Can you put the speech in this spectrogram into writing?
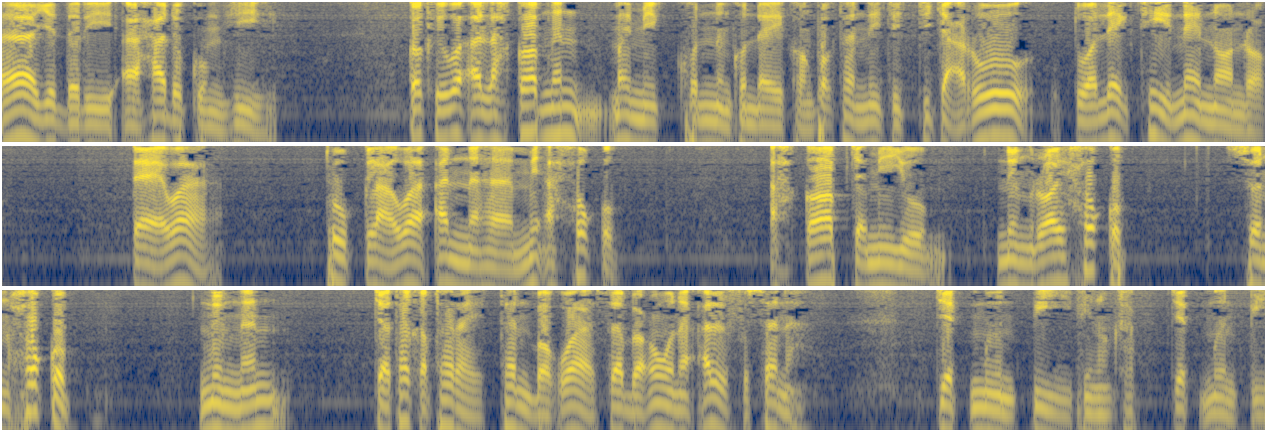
ลายดรีอาฮัดุคุมฮีก็คือว่าอัลลอฮ์กอบนั้นไม่มีคนหนึ่งคนใดของพวกท่านนี่ที่จะรู้ตัวเลขที่แน่นอนหรอก แต่ว่า ถูกกล่าวว่าอันนะฮะมิอะฮุกบอะกอบจะมีอยู่หนึ่งร้อยฮุกบส่วนฮุกบหนึ่งนั้นจะเท่ากับเท่าไหร่ ท่านบอกว่าซาบอูนอัลฟุสนะเจ็ดหมื่นปี พี่น้องครับเจ็ดหมื่นปี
